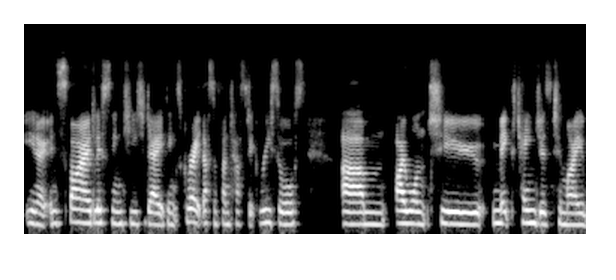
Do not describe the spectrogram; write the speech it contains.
you know inspired listening to you today thinks great that's a fantastic resource um, I want to make changes to my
